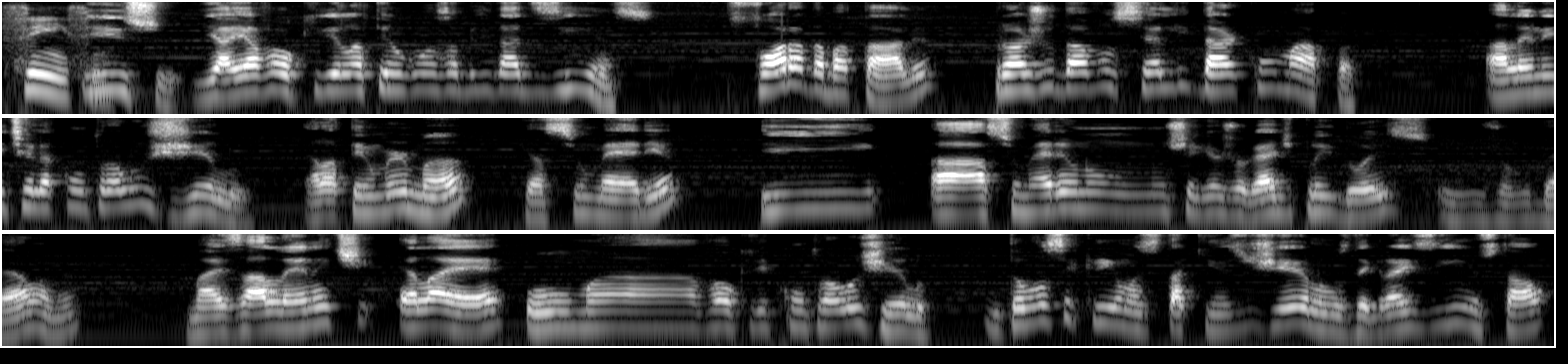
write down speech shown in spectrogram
Sim, sim. Isso. E aí a Valkyria ela tem algumas habilidadezinhas fora da batalha para ajudar você a lidar com o mapa. A Lenet ela controla o gelo. Ela tem uma irmã, que é a Silméria, e a Silméria eu não, não cheguei a jogar, é de Play 2, o jogo dela, né? Mas a Lenet, ela é uma Valkyrie que controla o gelo. Então você cria umas estaquinhas de gelo, uns degraizinhos tal,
